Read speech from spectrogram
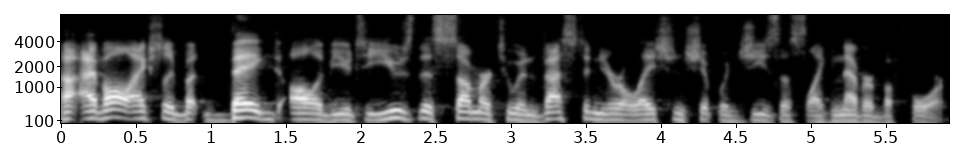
Uh, I've all actually but begged all of you to use this summer to invest in your relationship with Jesus like never before.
